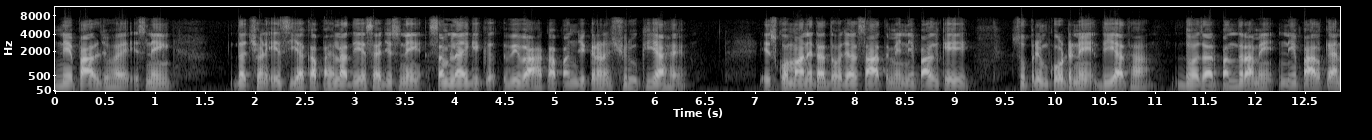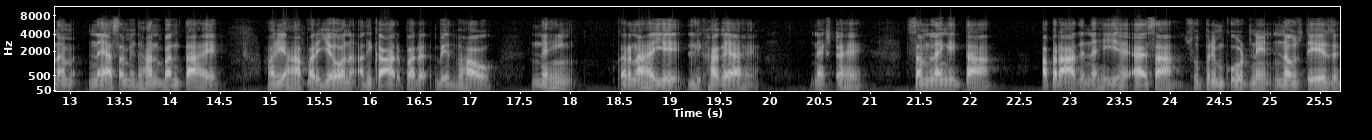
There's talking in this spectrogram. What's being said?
नेपाल जो है, इसने दक्षिण एशिया का पहला देश है जिसने समलैंगिक विवाह का पंजीकरण शुरू किया है। इसको मान्यता 2007 में नेपाल के सुप्रीम कोर्ट ने दिया था। 2015 में नेपाल का नया संविधान बनता है और यहाँ पर यौन अधिकार पर भेदभाव नहीं करना है, ये लिखा गया है। नेक्स्ट है, समलैंगिकता अपराध नहीं है, ऐसा सुप्रीम कोर्ट ने नवतेज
